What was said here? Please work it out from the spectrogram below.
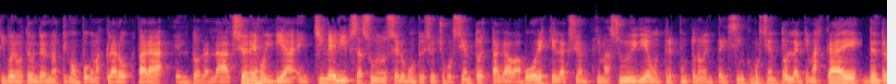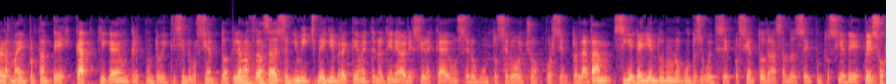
y podemos tener un diagnóstico un poco más claro para el dólar. Las acciones hoy día en Chile, el IPSA sube un 0.18%, destaca Vapores, que es la acción que más sube hoy día un 3.95%, la que más cae dentro de las más importantes es CAP, que cae un 3.27%, y la más transada es Suki B, que prácticamente no tiene variaciones, cae un 0.08%. La TAM sigue cayendo un 1.56%, transando en 6.7 pesos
